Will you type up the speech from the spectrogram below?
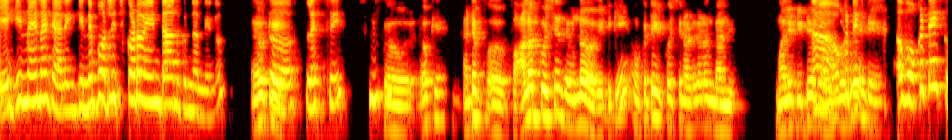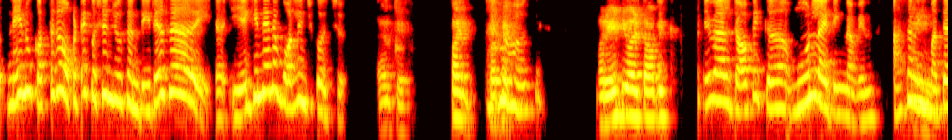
ఏ గిన్నె అయినా కానీ గిన్నె బోర్లించుకోవడం ఏంటా అనుకున్నాను నేను. So okay let see so okay. అంటే ఫాలో అప్ క్వశ్చన్స్ ఉండవు వీటికి? ఒకటే క్వశ్చన్ అడగడం దాన్ని. మళ్ళీ డీటెయిల్స్ ఒకటే నేను కొత్తగా ఒకటే క్వశ్చన్ చూసాను డీటెయిల్స్ ఏ గిన్నె బోర్లించుకోవచ్చు ఓకే. ఫైన్ మరి ఏంటి వాళ్ళ టాపిక్ ఇవాళ టాపిక్ మూన్ లైటింగ్ నవీన్. అసలు ఈ. మధ్య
